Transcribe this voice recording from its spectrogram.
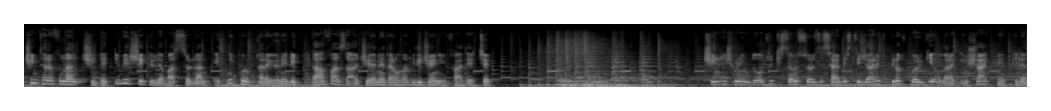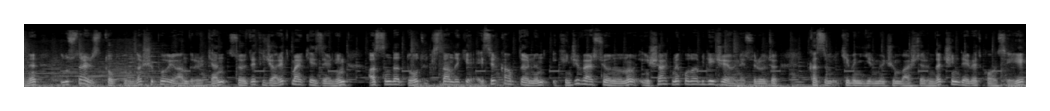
Çin tarafından şiddetli bir şekilde bastırılan etnik gruplara yönelik daha fazla acıya neden olabileceğini ifade etti. Çin rejiminin Doğu Türkistan'ı sözde serbest ticaret pilot bölge olarak inşa etme planı uluslararası toplumda şüphe uyandırırken sözde ticaret merkezlerinin aslında Doğu Türkistan'daki esir kamplarının ikinci versiyonunu inşa etmek olabileceği öne sürüldü. Kasım 2023'ün başlarında Çin Devlet Konseyi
